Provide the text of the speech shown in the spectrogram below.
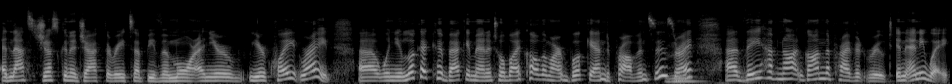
and that's just going to jack the rates up even more. And you're you're quite right. Uh, when you look at Quebec and Manitoba, I call them our bookend provinces, right? Uh, they have not gone the private route in any way,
